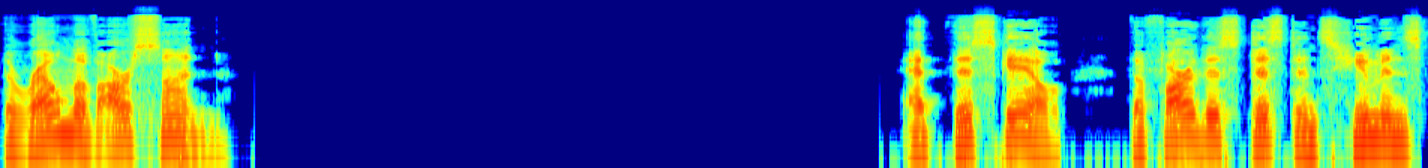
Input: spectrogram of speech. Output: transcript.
The realm of our Sun. At this scale, the farthest distance humans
